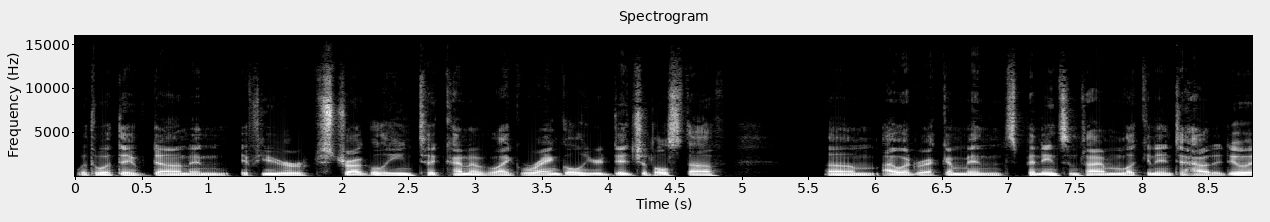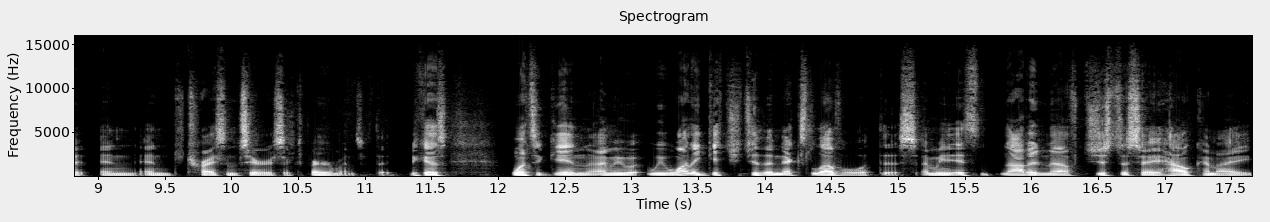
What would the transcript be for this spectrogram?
with what they've done and if you're struggling to kind of like wrangle your digital stuff um, I would recommend spending some time looking into how to do it and and try some serious experiments with it. Because once again, I mean, we want to get you to the next level with this. I mean, it's not enough just to say how can I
